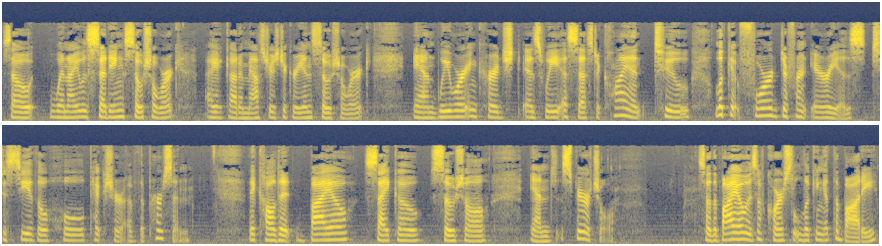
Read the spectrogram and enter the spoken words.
So, when I was studying social work, I got a master's degree in social work, and we were encouraged as we assessed a client to look at four different areas to see the whole picture of the person. They called it bio, psycho, social, and spiritual. So the bio is, of course, looking at the body.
